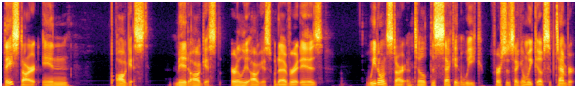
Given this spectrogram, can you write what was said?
they start in August, mid August, early August, whatever it is. We don't start until the second week, first or second week of September.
